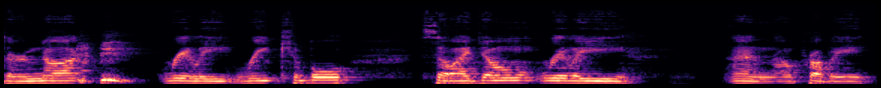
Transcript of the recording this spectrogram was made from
they're not really reachable. So I don't really, and I'll probably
